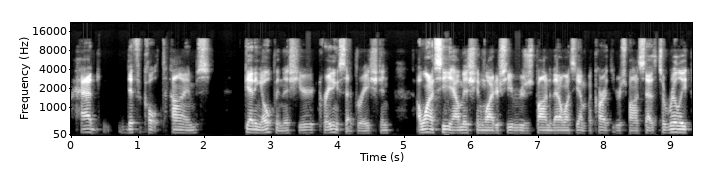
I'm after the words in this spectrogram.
had difficult times getting open this year, creating separation. I want to see how Michigan wide receivers respond to that. I want to see how McCarthy responds to that. So really,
